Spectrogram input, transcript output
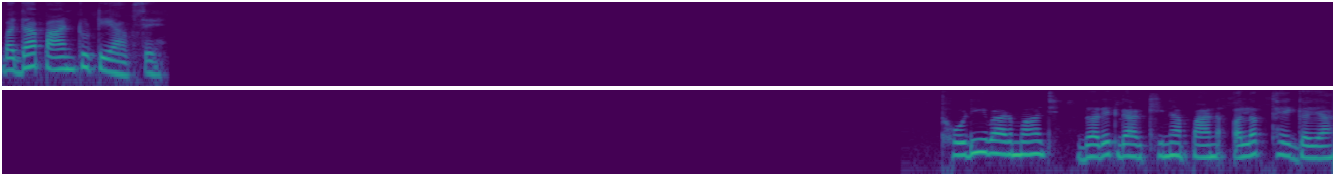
બધા પાન તૂટી આવશે. થોડી વારમાં જ દરેક ડાળખીના પાન અલગ થઈ ગયા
